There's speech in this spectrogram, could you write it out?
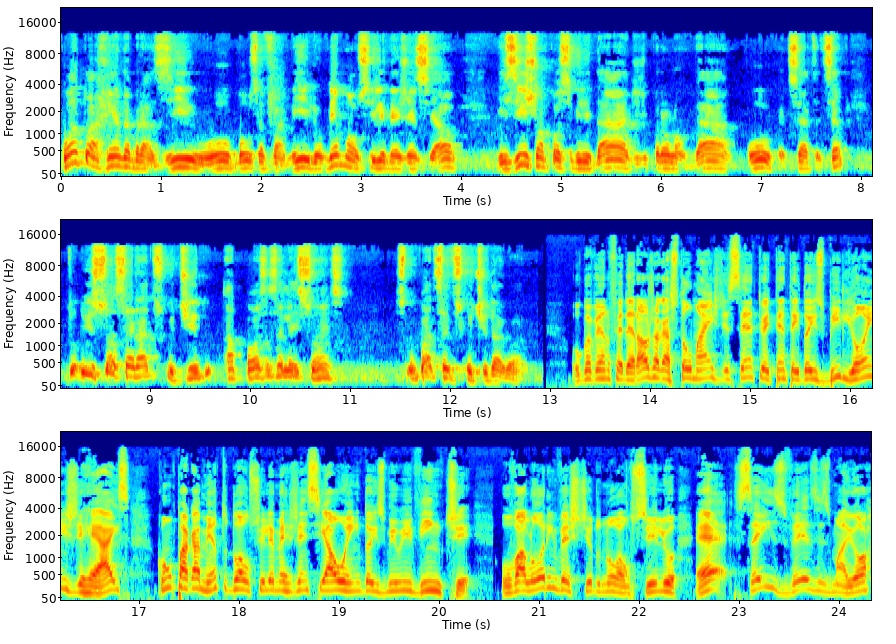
Quanto à Renda Brasil, ou Bolsa Família, ou mesmo auxílio emergencial, existe uma possibilidade de prolongar um pouco, etc, etc. Tudo isso só será discutido após as eleições. Isso não pode ser discutido agora. O governo federal já gastou mais de 182 bilhões de reais com o pagamento do auxílio emergencial em 2020. O valor investido no auxílio é seis vezes maior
